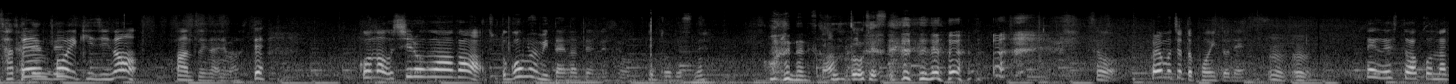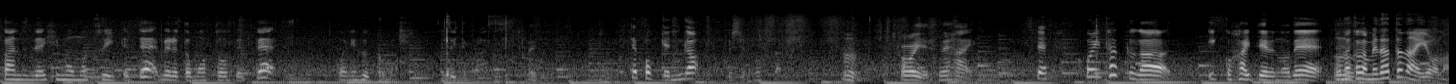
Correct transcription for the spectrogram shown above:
サテンっぽい生地のパンツになります。でこの後ろ側がちょっとゴムみたいになってるんですよ。本当ですね。これなんですか？本当ですね。そう。これもちょっとポイントです。うんうん。でウエストはこんな感じで紐もついててベルトも通せてここにフックもついてます、はい、でポッケにが後ろの2うん。可愛いですね。はい。でここにタックが1個入ってるので、お腹が目立たないような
